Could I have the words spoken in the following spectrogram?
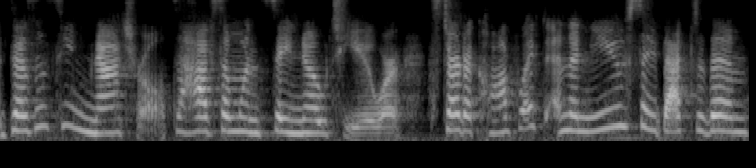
it doesn't seem natural to have someone say no to you or start a conflict and then you say back to them,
